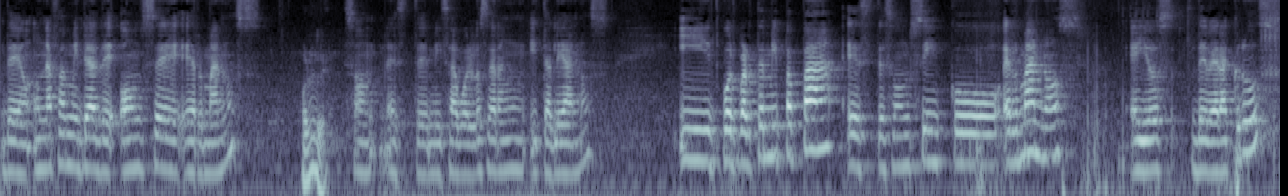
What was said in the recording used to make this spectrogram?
de una familia de 11 hermanos. Son, este, mis abuelos eran italianos. Y por parte de mi papá, este, son cinco hermanos, ellos de Veracruz,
